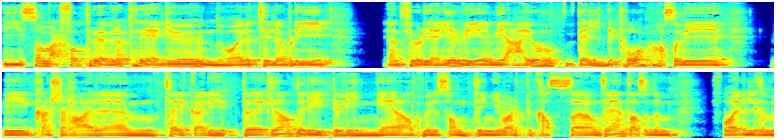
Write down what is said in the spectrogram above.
vi som i hvert fall prøver å prege hundene våre til å bli en fuglejeger, vi, vi er jo veldig på. Altså vi, vi kanskje har um, tørka rype, ikke sant? rypevinge alt mulig sånne ting i valpekassa omtrent. Altså de får liksom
